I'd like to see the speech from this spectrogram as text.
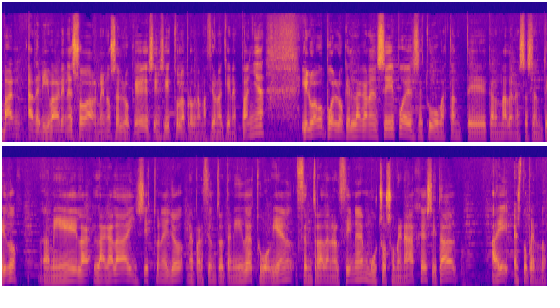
van a derivar en eso, al menos en lo que es, insisto, la programación aquí en España. Y luego, pues lo que es la gala en sí, pues estuvo bastante calmada en ese sentido. A mí la, gala, insisto en ello, me pareció entretenida, estuvo bien, centrada en el cine, muchos homenajes y tal. Ahí, estupendo.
